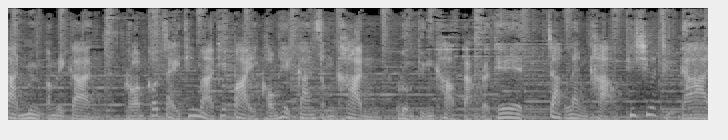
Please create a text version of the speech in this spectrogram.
การเมืองอเมริกัน พร้อมเข้าใจที่มาที่ไปของเหตุการณ์สำคัญ รวมถึงข่าวต่างประเทศ จากแหล่งข่าวที่เชื่อถือได้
